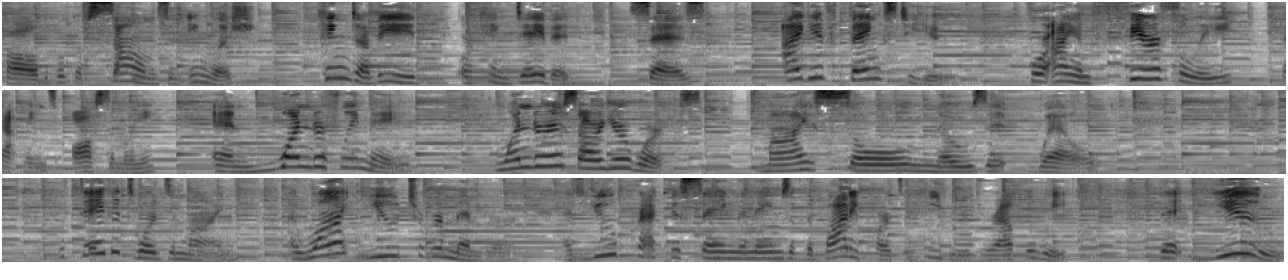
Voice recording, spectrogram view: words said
call the Book of Psalms in English, King David, or King David, says, I give thanks to you, for I am fearfully, that means awesomely, and wonderfully made. Wondrous are your works. My soul knows it well. With David's words in mind, I want you to remember, as you practice saying the names of the body parts in Hebrew throughout the week, that you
